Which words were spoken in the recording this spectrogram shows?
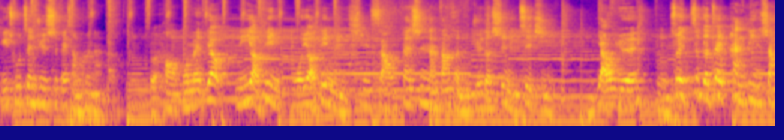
提出证据是非常困难的，对，好，我们要你咬定我咬定你性骚，但是男方可能觉得是你自己邀约，嗯，所以这个在判定上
